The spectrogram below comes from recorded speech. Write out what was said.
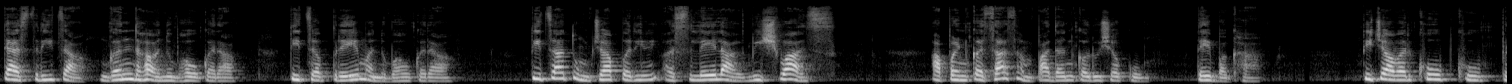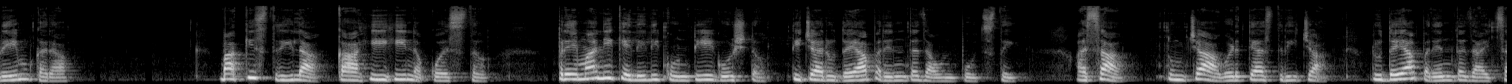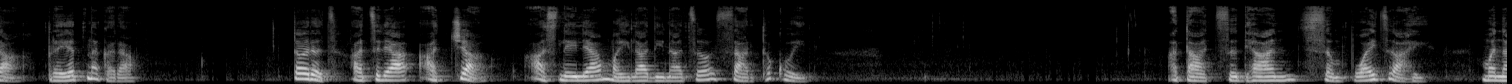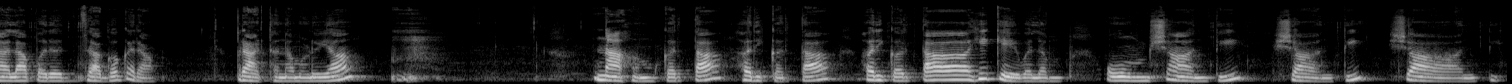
त्या स्त्रीचा गंध अनुभव करा. तिचं प्रेम अनुभव करा. तिचा तुमच्या परी असलेला विश्वास आपण कसा संपादन करू शकू ते बघा. तिच्यावर खूप खूप प्रेम करा. बाकी स्त्रीला काहीही नको असतं. प्रेमाने केलेली कोणतीही गोष्ट तिच्या हृदयापर्यंत जाऊन पोचते. असा तुमच्या आवडत्या स्त्रीच्या हृदयापर्यंत जायचा प्रयत्न करा. तरच आचल्या आजच्या असलेल्या महिला दिनाचं सार्थक होईल. आता आजचं ध्यान संपवायचं आहे. मनाला परत जाग करा. प्रार्थना म्हणूया. नाहम करता हरि करता हरि करता हि केवलम. ओम शांती शांती शांती.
